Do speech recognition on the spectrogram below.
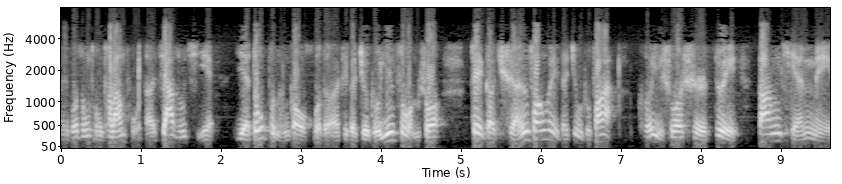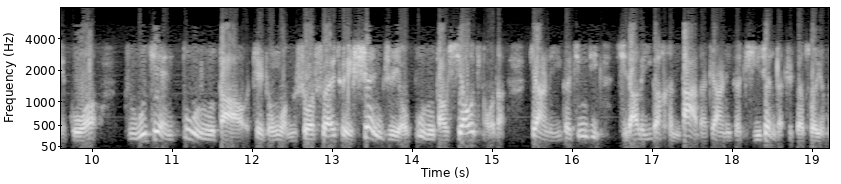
美国总统特朗普的家族企业。也都不能够获得这个救助，因此我们说，这个全方位的救助方案可以说是对当前美国逐渐步入到这种我们说衰退，甚至有步入到萧条的这样的一个经济，起到了一个很大的这样的一个提振的这个作用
